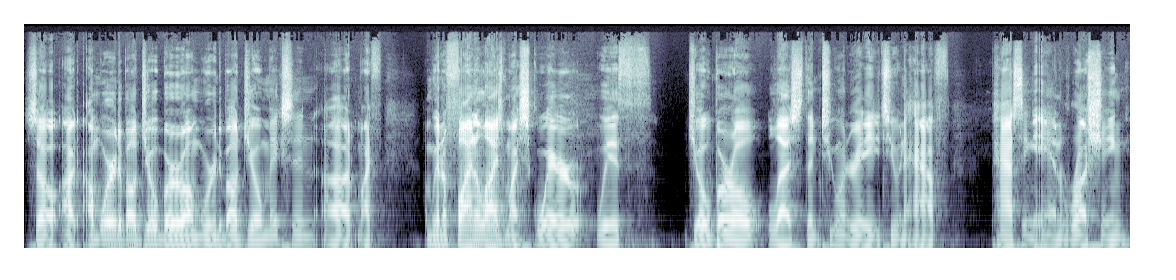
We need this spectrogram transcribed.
So I, I'm worried about Joe Burrow. I'm worried about Joe Mixon. Uh, my, I'm going to finalize my square with Joe Burrow less than 282 and a half passing and rushing.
